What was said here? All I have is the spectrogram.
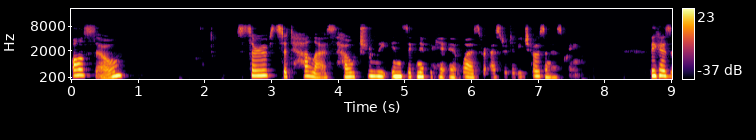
also serves to tell us how truly insignificant it was for Esther to be chosen as queen. Because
